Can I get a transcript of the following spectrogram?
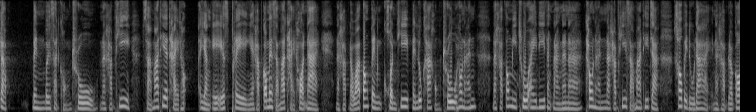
กลับเป็นบริษัทของ True นะครับ ที่สามารถที่จะถ่ายทอดอย่าง AIS Play เงี้ยครับ ก็ไม่สามารถถ่ายทอดได้นะครับ แต่ว่าต้องเป็นคนที่เป็นลูกค้าของ True เท่านั้นนะครับ ต้องมี True ID ต่างๆ นานาเท่านั้นนะครับ ที่สามารถที่จะเข้าไปดูได้นะครับ แล้วก็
